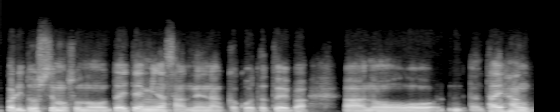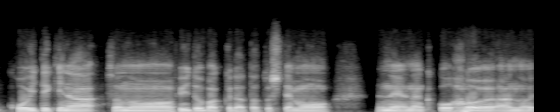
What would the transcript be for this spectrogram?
っぱりどうしてもその、大体皆さんね、なんかこう、例えば、あの、大半好意的な、その、フィードバックだったとしても、ね、なんかこう、あの、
